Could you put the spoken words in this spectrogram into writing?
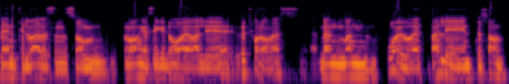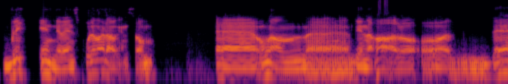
Den tilværelsen som for mange sikkert òg er veldig utfordrende. Men man får jo et veldig interessant blikk inn i den skolehverdagen som eh, ungene eh, dine har. Og, og det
